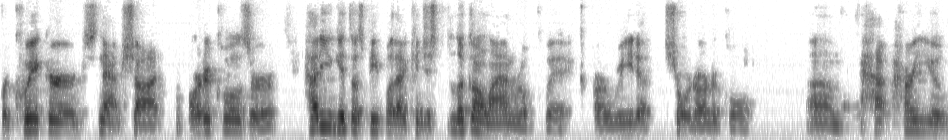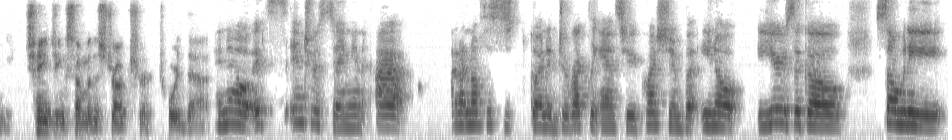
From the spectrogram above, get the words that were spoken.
for quicker snapshot articles or how do you get those people that can just look online real quick or read a short article? Um, how, how are you changing some of the structure toward that? I know it's interesting, and I I don't know if this is going to directly answer your question, but you know, years ago, so many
